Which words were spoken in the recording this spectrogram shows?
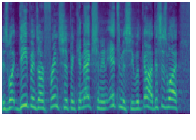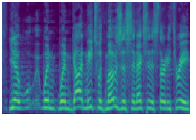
is what deepens our friendship and connection and intimacy with God. This is why, you know, when, when God meets with Moses in Exodus 33,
